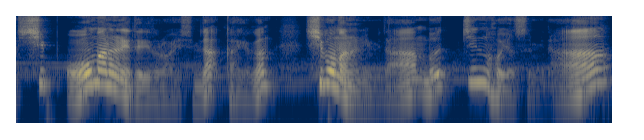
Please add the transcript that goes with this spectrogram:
15만 원에 드리도록 하겠습니다. 가격은 15만 원입니다. 멋진 호였습니다.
